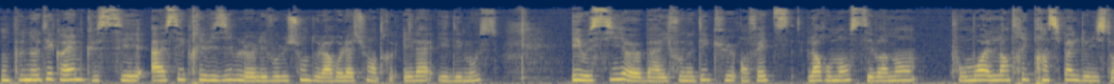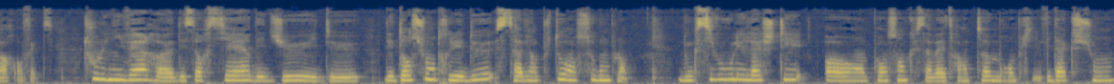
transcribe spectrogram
on peut noter quand même que c'est assez prévisible l'évolution de la relation entre Ella et Demos. Et aussi, euh, bah, il faut noter que en fait, la romance, c'est vraiment pour moi l'intrigue principale de l'histoire en fait. Tout l'univers euh, des sorcières, des dieux et de, des tensions entre les deux, ça vient plutôt en second plan. Donc si vous voulez l'acheter en pensant que ça va être un tome rempli d'action,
